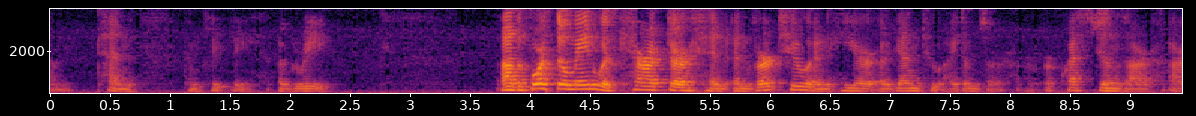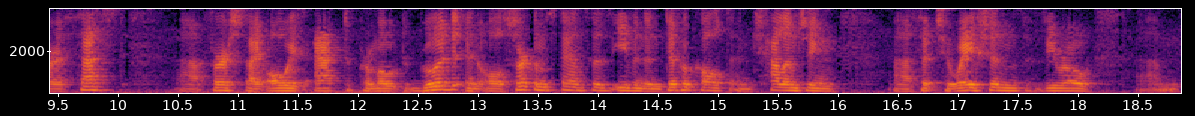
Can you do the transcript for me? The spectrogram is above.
um, 10, completely agree. Uh, the fourth domain was character and, and, virtue, and here again two items or, or questions are, are assessed. Uh, first, I always act to promote good in all circumstances, even in difficult and challenging uh, situations. Zero, um,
